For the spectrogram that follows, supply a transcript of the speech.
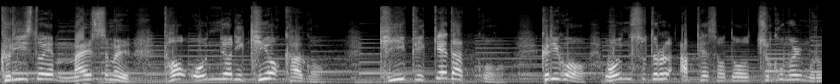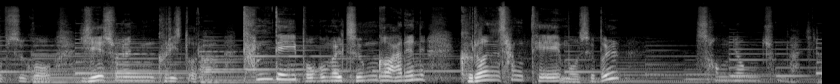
그리스도의 말씀을 더 온전히 기억하고 깊이 깨닫고 그리고 원수들 앞에서도 죽음을 무릅쓰고 예수는 그리스도라 담대히 복음을 증거하는 그런 상태의 모습을 성령 충만이라.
